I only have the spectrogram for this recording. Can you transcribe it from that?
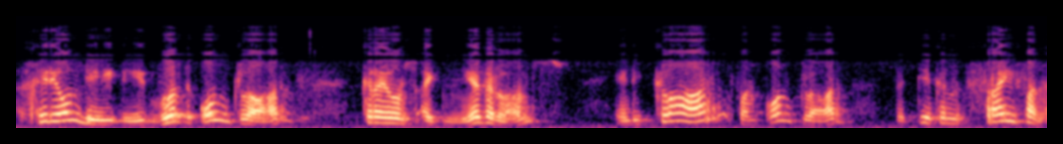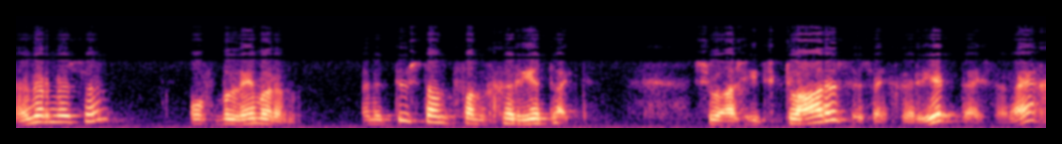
Gideon die die woord onklaar kry ons uit Nederlands en die klaar van onklaar beteken vry van hindernisse of belemmering in 'n toestand van gereedheid. So as iets klaar is, is hy gereed, hy's reg.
